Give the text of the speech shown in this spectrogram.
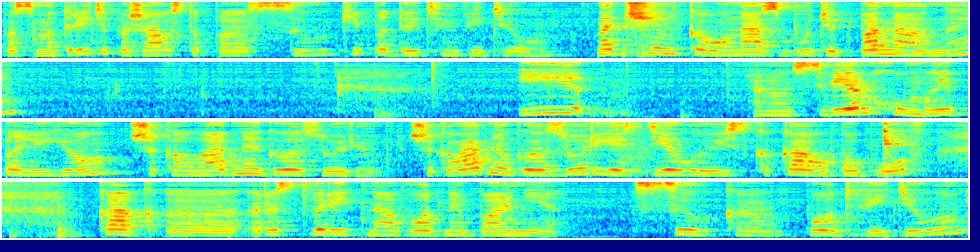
посмотрите, пожалуйста, по ссылке под этим видео. Начинка у нас будет бананы. И а, сверху мы польем шоколадной глазурью. Шоколадную глазурь я сделаю из какао-бобов. Как э, растворить на водной бане, ссылка под видео.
